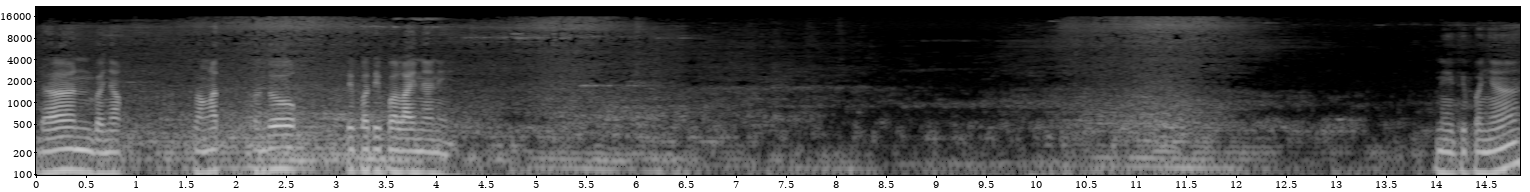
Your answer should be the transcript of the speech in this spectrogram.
dan banyak banget untuk tipe-tipe lainnya nih. Ini tipenya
